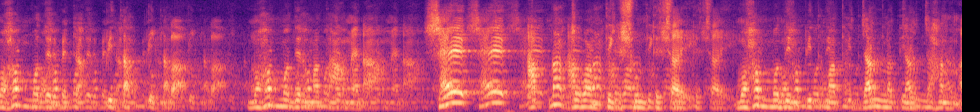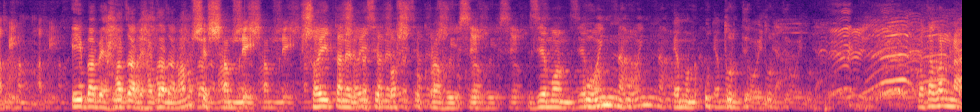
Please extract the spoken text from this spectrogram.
মোহাম্মদের বেটা পিতা আব্দুল্লাহ মোহাম্মদের মাতা আমেনা। শায়েক শায়েক আপনার জবান থেকে শুনতে চাই। মোহাম্মদের পিতা মাতা জান্নাতি না জাহান্নামী। এইভাবে হাজার হাজার মানুষের সামনে শয়তানের কাছে প্রশ্ন করা হয়েছে যেমন কইন না এমন উত্তর দেওয়া কথা বল না।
